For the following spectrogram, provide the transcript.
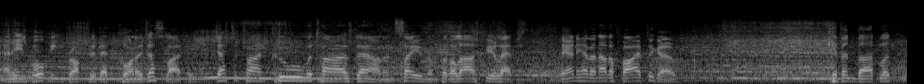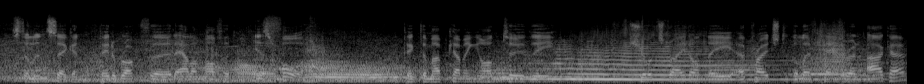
And he's walking Brock through that corner just slightly, just to try and cool the tyres down and save them for the last few laps. They only have another five to go. Kevin Bartlett still in second. Peter Brock third. Allan Moffat is fourth. We picked them up coming on to the short straight approach to the left-hander at Arco.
